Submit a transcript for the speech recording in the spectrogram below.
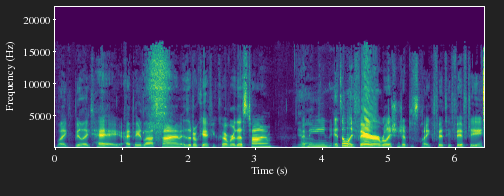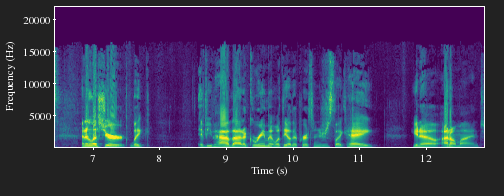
Like be like, "Hey, I paid last time. Is it okay if you cover this time?" I mean, it's only fair. A relationship is like 50-50. And unless you're like if you have that agreement with the other person, you're just like, "Hey, you know, I don't mind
